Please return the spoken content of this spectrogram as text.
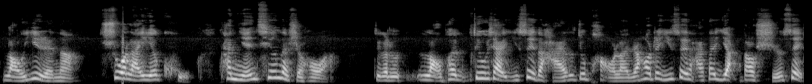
老艺人呢，说来也苦，他年轻的时候啊，这个老婆丢下一岁的孩子就跑了，然后这一岁的孩子养到十岁，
